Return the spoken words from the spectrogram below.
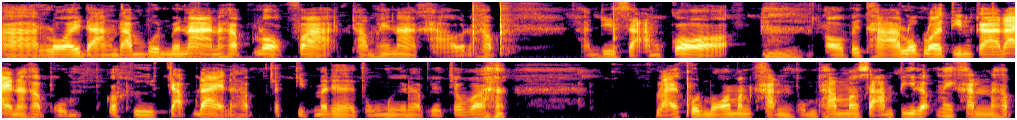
อ่ารอยด่างดำบนใบหน้านะครับ ลอกฝ้าทำให้หน้าขาวนะครับ อันที่สามก็เอาไปทาลบรอยตีนกาได้นะครับ ผมก็คือจับได้นะครับจะกิดไม่ได้ใส่ถุงมือนะครับ เดี๋ยวจะว่า หลายคนบอกว่ามันคัน ผมทำมาสามปีแล้วไม่คันนะครับ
